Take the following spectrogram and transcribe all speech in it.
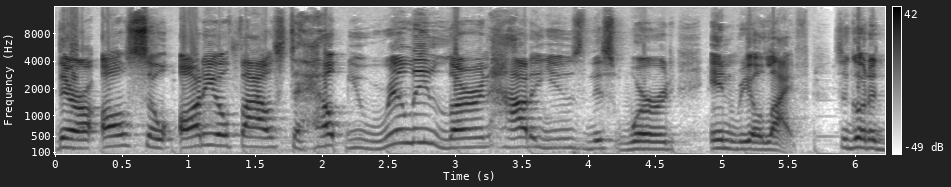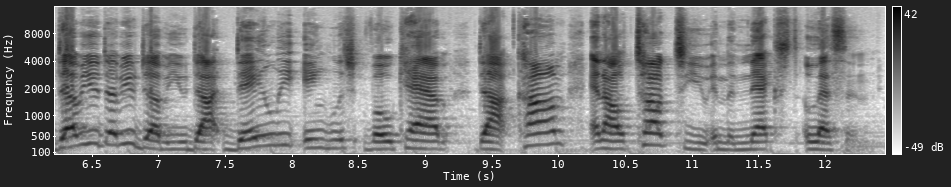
There are also audio files to help you really learn how to use this word in real life. So go to www.dailyenglishvocab.com and I'll talk to you in the next lesson.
